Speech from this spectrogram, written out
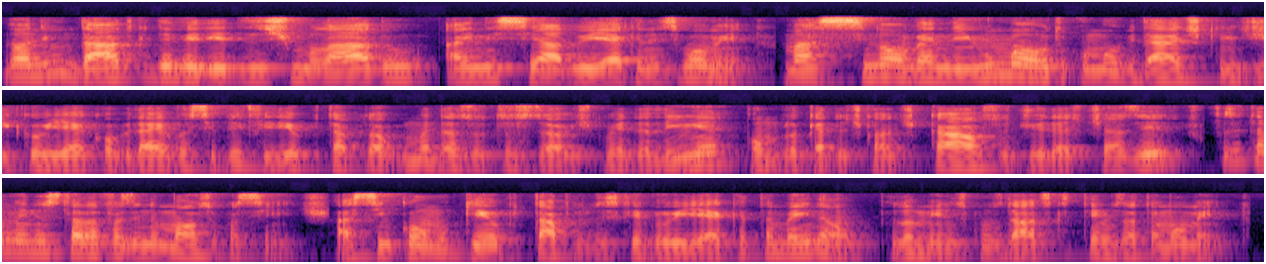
Não há nenhum dado que deveria desestimulado a iniciar o IECA nesse momento. Mas se não houver nenhuma outra comorbidade que indica o IECA obrar e você preferir optar por alguma das outras drogas de primeira linha, como bloqueador de canal de cálcio, diurético de azeite, você também não estará fazendo mal ao seu paciente. Assim como quem optar por prescrever o IECA também não, pelo menos com os dados que temos até o momento.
